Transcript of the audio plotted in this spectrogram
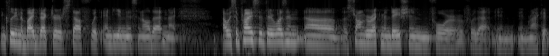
including the byte vector stuff with endianness and all that. And I, I was surprised that there wasn't uh, a stronger recommendation for, for that in, in Racket.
